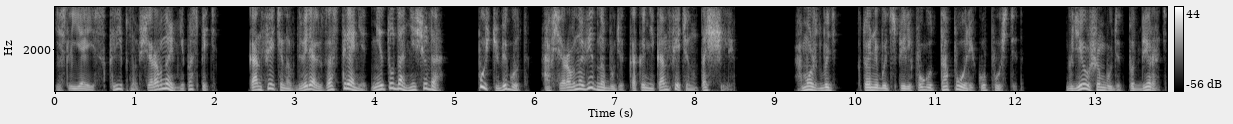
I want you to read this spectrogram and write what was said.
если я и скрипну, все равно им не поспеть. Конфетина в дверях застрянет ни туда, ни сюда. Пусть убегут, а все равно видно будет, как они конфетину тащили. А может быть, кто-нибудь с перепугу топорик упустит. Где уж им будет подбирать?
